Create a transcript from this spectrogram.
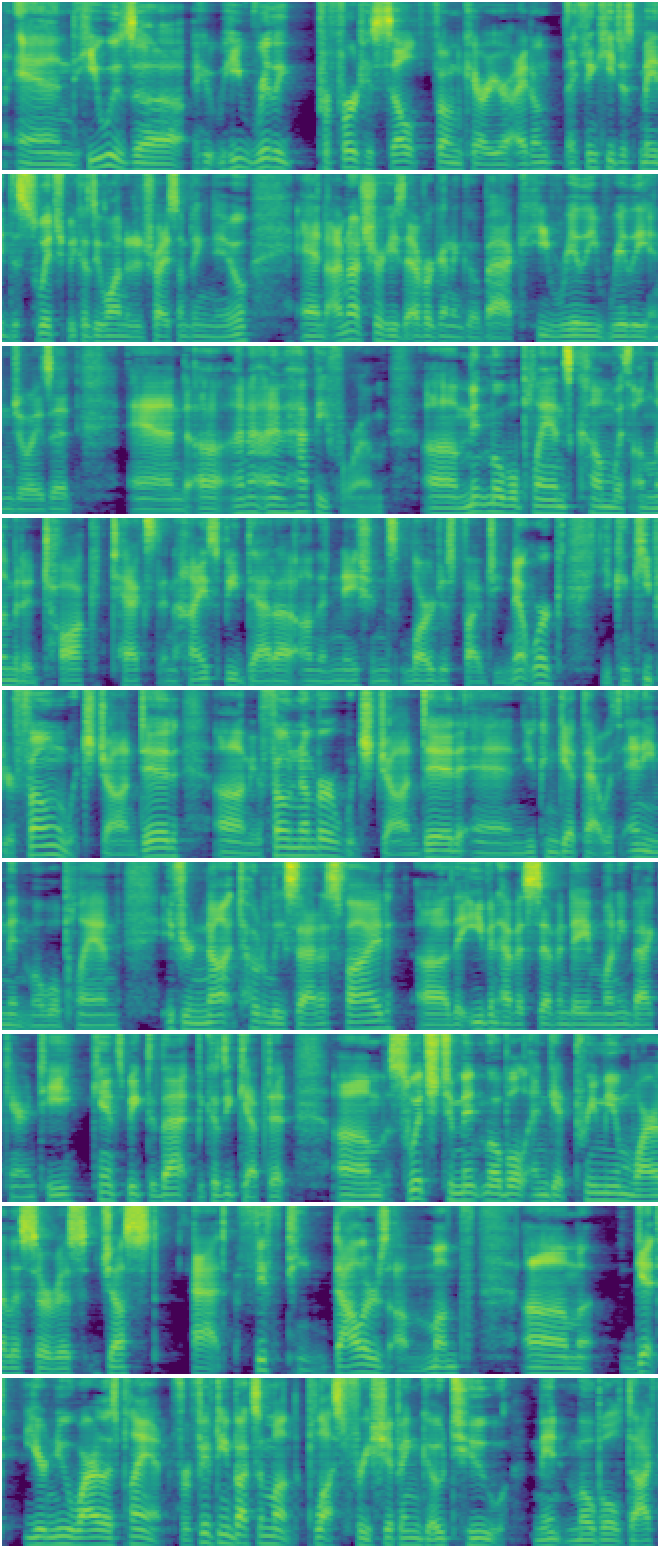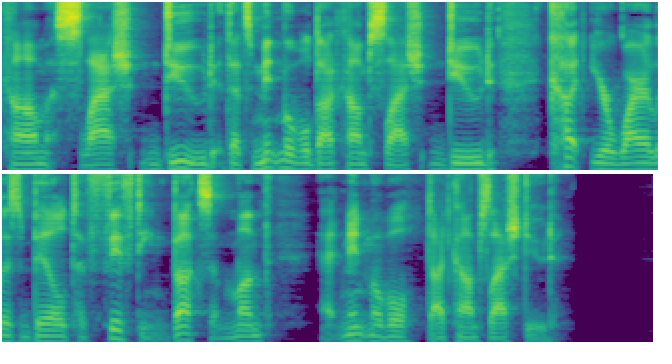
and he was uh he, really preferred his cell phone carrier. I don't i think he just made the switch because he wanted to try something new. And i'm not sure he's ever going to go back. He really really enjoys it and uh, and I'm happy for him. Um, Mint Mobile plans come with unlimited talk, text, and high-speed data on the nation's largest 5G network. You can keep your phone, which John did, um, your phone number, which John did, and you can get that with any Mint Mobile plan. If you're not totally satisfied, uh, they even have a seven-day money-back guarantee. Can't speak to that because he kept it. Um, switch to Mint Mobile and get premium wireless service just at $15 a month. Um, get your new wireless plan for 15 bucks a month plus free shipping. Go to mintmobile.com slash dude. That's mintmobile.com slash dude. Cut your wireless bill to 15 bucks a month at mintmobile.com slash dude.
